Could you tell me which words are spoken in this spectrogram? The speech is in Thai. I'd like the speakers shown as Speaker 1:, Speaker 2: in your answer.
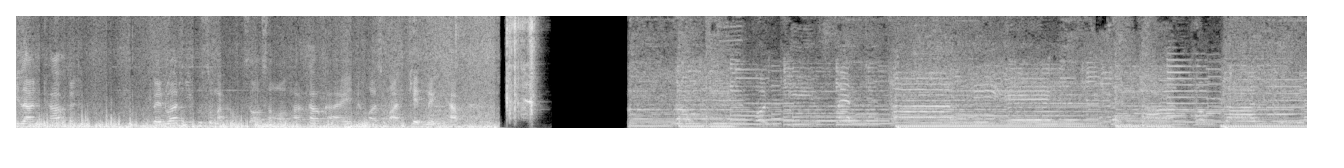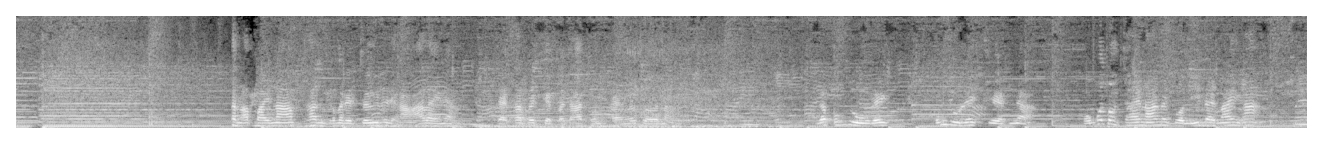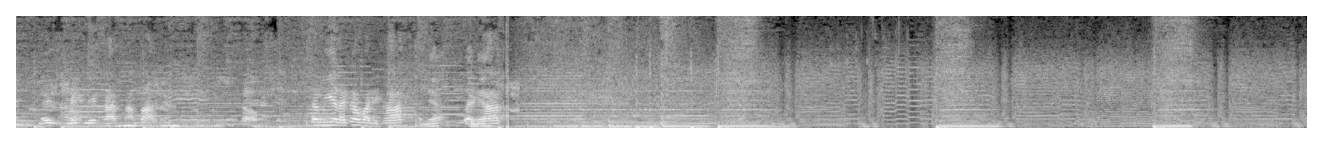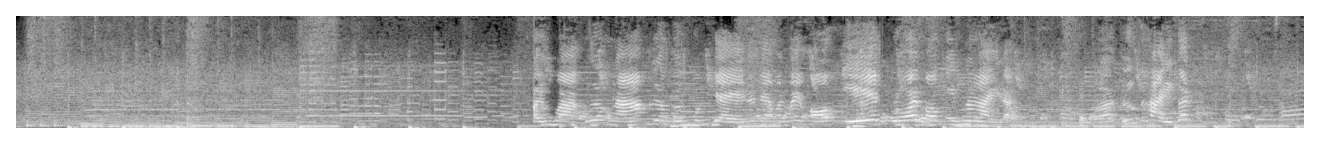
Speaker 1: ฮิรันครับ เป็นว่าที่ผู้สมัครสสพรรคก้าวไกลนครสวรรค์เขตหนึ่งครับ
Speaker 2: เราคือคนขีดส้นทางนี้เองเส้นทางของการเปลี่ยนแปลง
Speaker 3: ท่านเอาไปน้ำท่านก็ไม่ได้ซื้อไม่ได้หาอะไรเนี่ยแต่ท่านไปเก็บประชาชนแพงเหลือเกินอะแล้วผมอยู่ในผมอยู่ในเขตเนี่ย ผมก็ต้องใช้น้ำในส่วนนี้ได้ไหมฮะในในในราคาสามบาทเนี่ย
Speaker 1: ครับ
Speaker 3: จะมีอะไรก็สวัสดีครับ
Speaker 1: อันเนี้ย
Speaker 3: สวัสดีครับ
Speaker 4: ไปฝากเรื่องน้ำเรื่องเงินคนแก่นั่นเนี่ยมันไม่พอกินร้อยพอกินเมื่อไหร่ล่ะเออซื้อไข่ก็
